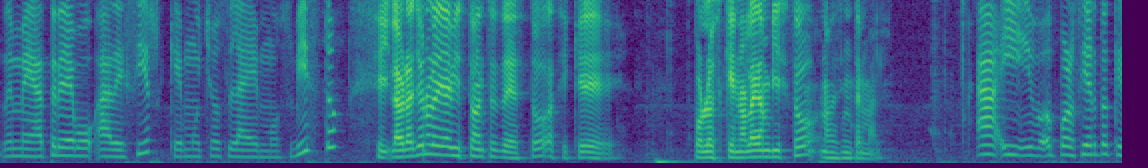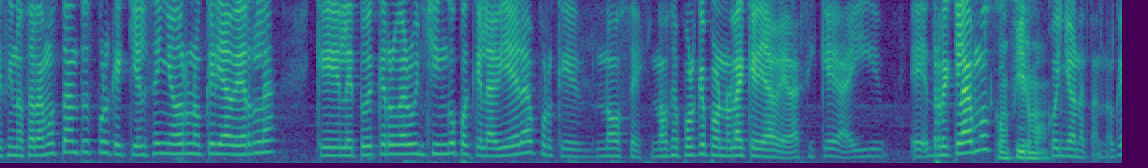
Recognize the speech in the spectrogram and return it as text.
Me atrevo a decir que muchos la hemos visto. Sí, la verdad yo no la había visto antes de esto, así que por los que no la hayan visto, no se sientan mal. Ah, y por cierto que si nos tardamos tanto es porque aquí el señor no quería verla, que le tuve que rogar un chingo para que la viera, porque no sé, no sé por qué, pero no la quería ver. Así que ahí eh, reclamos. Confirmo. Con Jonathan, ¿ok?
